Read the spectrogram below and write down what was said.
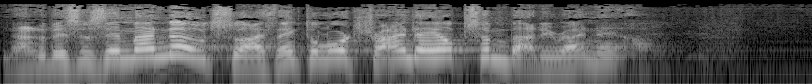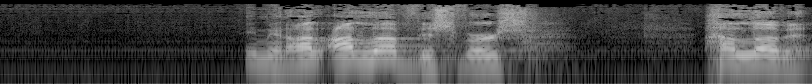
None of this is in my notes, so I think the Lord's trying to help somebody right now. Amen. I, I love this verse. I love it.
